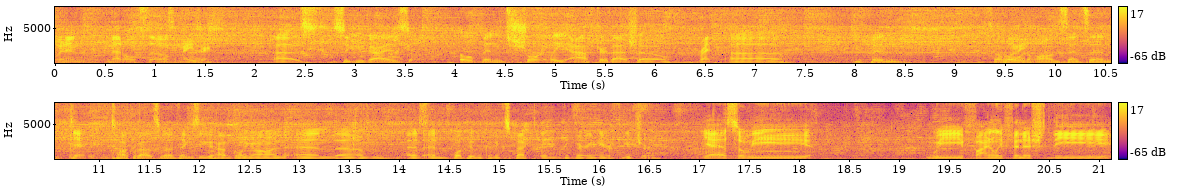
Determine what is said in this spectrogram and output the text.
winning a medal. So it's amazing. Uh, so you guys opened shortly after that show. right. Uh, you've been So rolling what- along since then. Yeah. Talk about some of the things that you have going on and um, and and what people can expect in the very near future. Yeah, so we we finally finished the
